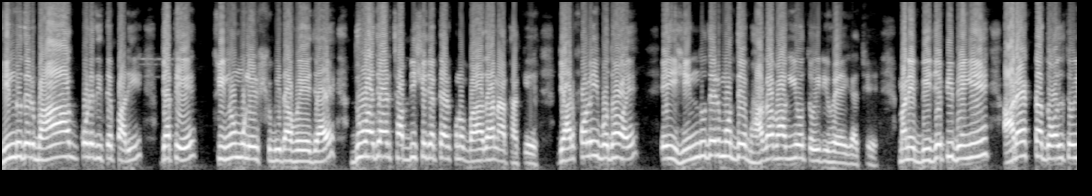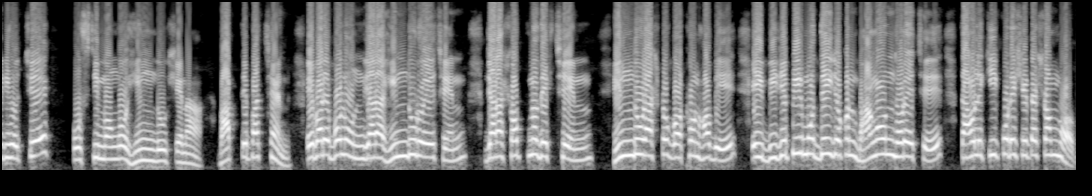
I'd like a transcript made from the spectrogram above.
হিন্দুদের ভাগ করে দিতে পারি যাতে তৃণমূলের সুবিধা হয়ে যায়। দু হাজার ছাব্বিশে যাতে আর কোনো বাধা না থাকে। যার ফলেই বোধ হয় এই হিন্দুদের মধ্যে ভাগাভাগিও তৈরি হয়ে গেছে। মানে বিজেপি ভেঙে আর একটা দল তৈরি হচ্ছে পশ্চিমবঙ্গ হিন্দু সেনা। ভাবতে পাচ্ছেন? এবারে বলুন, যারা হিন্দু রয়েছেন, যারা স্বপ্ন দেখছেন, হিন্দু রাষ্ট্র গঠন হবে, এই বিজেপির মধ্যেই যখন ভাঙন ধরেছে, তাহলে কি করে সেটা সম্ভব?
